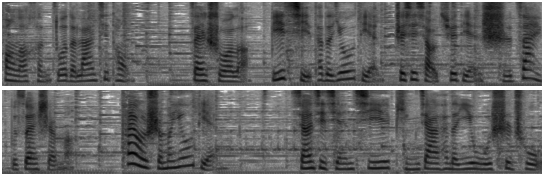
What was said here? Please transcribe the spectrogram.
放了很多的垃圾桶。再说了，比起他的优点，这些小缺点实在不算什么。他有什么优点？想起前妻评价他的一无是处，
